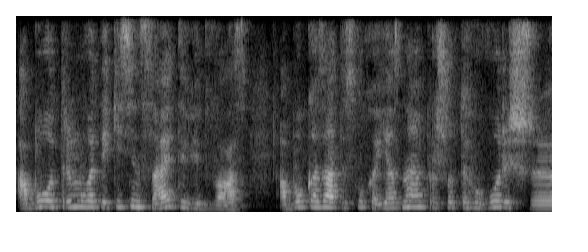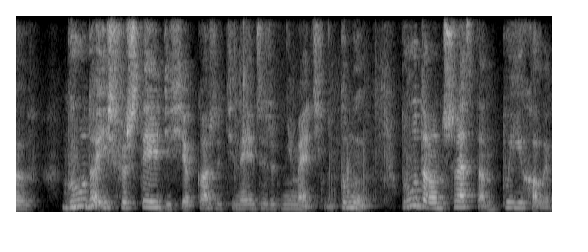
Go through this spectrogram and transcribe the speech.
або отримувати якісь інсайти від вас, або казати: слухай, я знаю про що ти говориш. е, Бруда і швештейдіш, як кажуть тінейджери в Німеччині. Тому Брудер он Швестен, поїхали.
